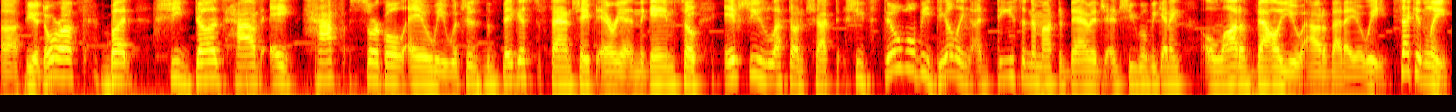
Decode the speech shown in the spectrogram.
uh, Theodora but she does have a half circle aoe which is the biggest fan-shaped area in the game. So if she's left unchecked she still will be dealing a decent amount of damage and she will be getting a lot of value out of that aoe secondly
